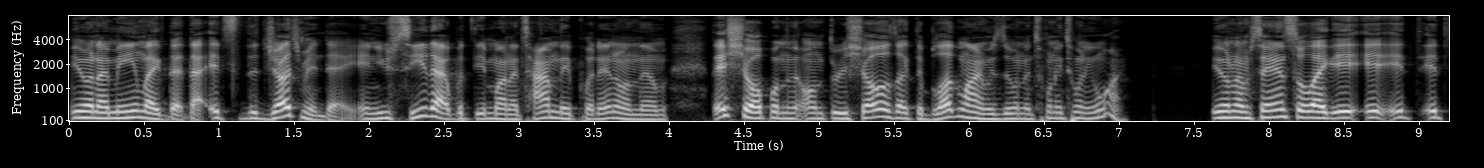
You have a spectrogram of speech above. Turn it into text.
You know what I mean? Like that, that it's the Judgment Day, and you see that with the amount of time they put in on them. They show up on the, on three shows like the Bloodline was doing in 2021. You know what I'm saying? So like it it, it it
